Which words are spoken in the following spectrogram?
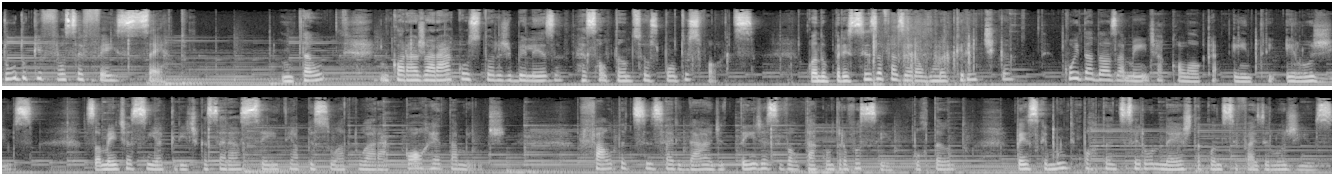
tudo que você fez certo. Então, encorajará a consultora de beleza ressaltando seus pontos fortes. Quando precisa fazer alguma crítica, cuidadosamente a coloca entre elogios. Somente assim a crítica será aceita e a pessoa atuará corretamente. Falta de sinceridade tende a se voltar contra você. Portanto, Penso que é muito importante ser honesta quando se faz elogios.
